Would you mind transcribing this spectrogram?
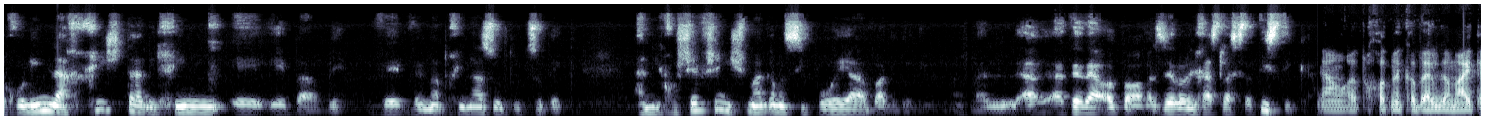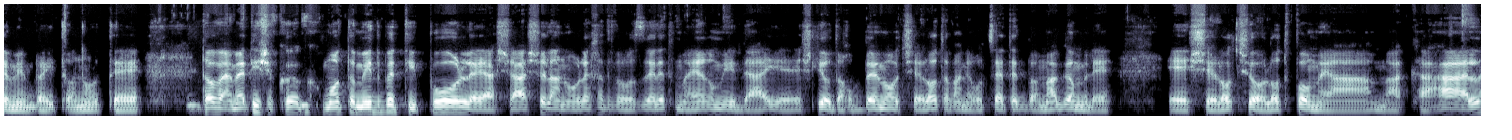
יכולים להכחיש תהליכים אה, אה, בהרבה, ומהבחינה הזאת הוא צודק. אני חושב שנשמע גם סיפורי אהבה גדולים. אבל אתה יודע, עוד פעם, אבל זה לא נכנס לסטטיסטיקה. לגמרי, פחות מקבל גם אייטמים בעיתונות. אה. כן. טוב, האמת היא שכמו תמיד בטיפול, אה, השעה שלנו הולכת ואוזלת מהר מדי, אה, יש לי עוד הרבה מאוד שאלות, אבל אני רוצה לתת במה גם לשאלות שעולות פה מה, מהקהל.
